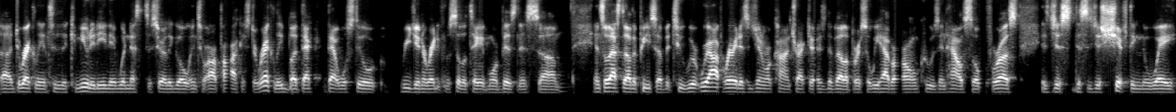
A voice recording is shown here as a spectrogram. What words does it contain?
uh, directly into the community. They wouldn't necessarily go into our pockets directly, but that that will still regenerate and facilitate more business. Um, and so that's the other piece of it too. We're, we operate as a general contractor, as developers, so we have our own crews in house. So for us, it's just this is just shifting the way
